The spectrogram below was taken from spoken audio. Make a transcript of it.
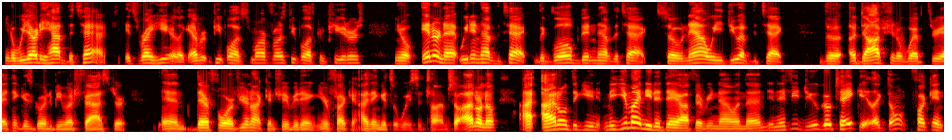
you know, we already have the tech. It's right here. Like every people have smartphones, people have computers. You know, internet, we didn't have the tech. The globe didn't have the tech. So now we do have the tech. The adoption of Web3, I think, is going to be much faster. And therefore, if you're not contributing, you're fucking. I think it's a waste of time. So I don't know. I, I don't think you. I mean, you might need a day off every now and then. And if you do, go take it. Like, don't fucking.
